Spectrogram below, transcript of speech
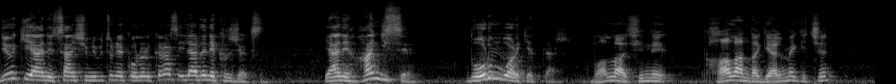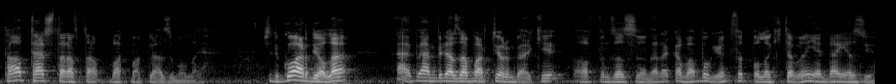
Diyor ki yani sen şimdi bütün rekorları kırarsa ileride ne kıracaksın? Yani hangisi? Doğru mu bu hareketler? Vallahi şimdi Haaland'a gelmek için daha ters taraftan bakmak lazım olaya. Şimdi Guardiola ha, ben biraz abartıyorum belki affınıza sığınarak ama bugün futbolun kitabını yeniden yazıyor.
